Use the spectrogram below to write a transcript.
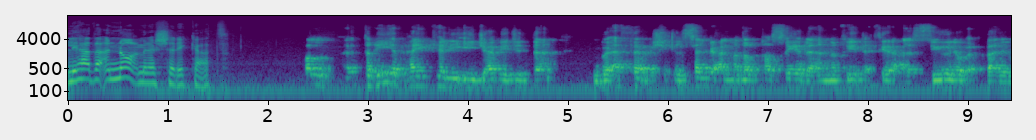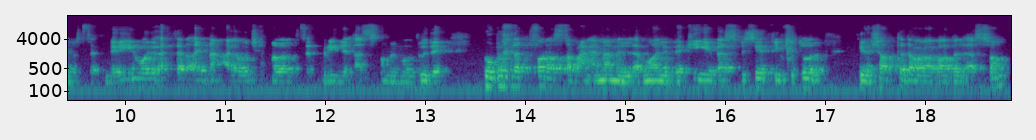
لهذا النوع من الشركات؟ تغيير هيكلي إيجابي جدا بيأثر بشكل سلبي على المدى القصير لأنه في تأثير على السيولة وإقبال المستثمرين ويؤثر أيضا على وجهه نظر المستثمرين للأسهم الموجودة. هو بيخلق فرص طبعا أمام الأموال الذكية بس بصير في فتور في نشاط تداول على بعض الأسهم.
